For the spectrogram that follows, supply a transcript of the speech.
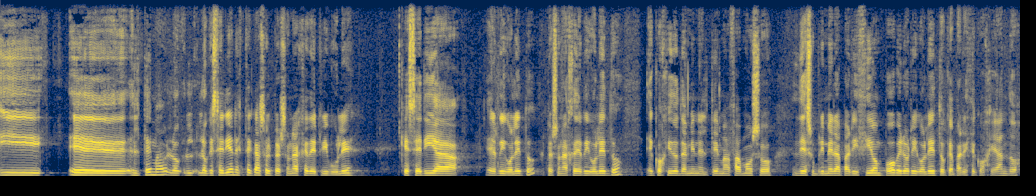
y eh, el tema, lo, que sería en este caso el personaje de Tribulé, que sería el Rigoletto, el personaje de Rigoletto, he cogido también el tema famoso de su primera aparición, Povero Rigoletto, que aparece cojeando.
